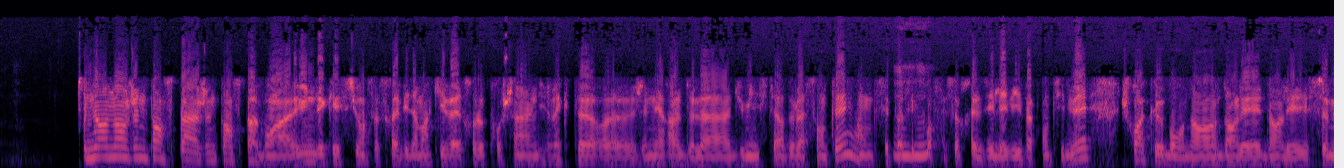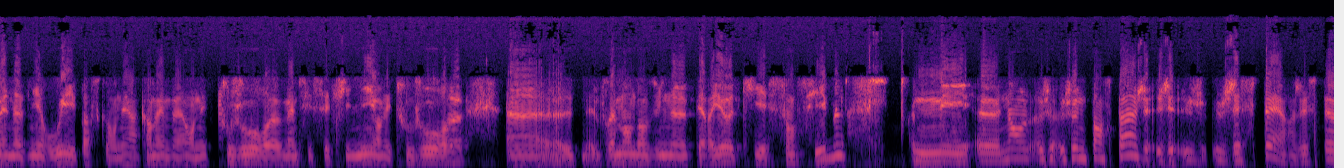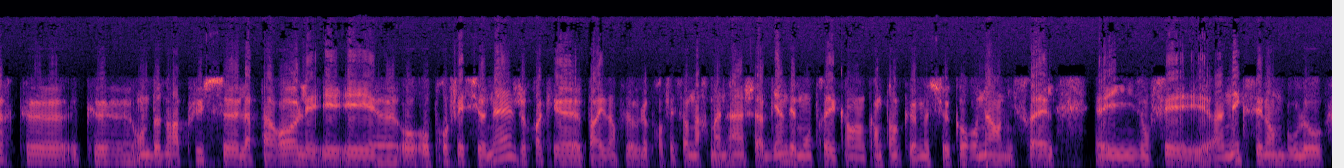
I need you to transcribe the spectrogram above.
Non, non, je ne pense pas. Je ne pense pas. Bon, euh, une des questions, ce sera évidemment qui va être le prochain directeur euh, général de la du ministère de la santé. On ne sait pas si le mhm. professeur Rézi Lévy va continuer. Je crois que bon, dans, dans les dans les semaines à venir, oui, parce qu'on est quand même, on est toujours, euh, même si c'est fini, on est toujours vraiment dans une période qui est sensible. Mais euh, non, je, je, ne pense pas. J'espère, j'espère que que on donnera plus euh, la parole et, euh, aux, professionnels. Je crois que, par exemple, le, professeur Nachman H a bien démontré qu'en tant que Monsieur Corona en Israël, ils ont fait un excellent boulot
